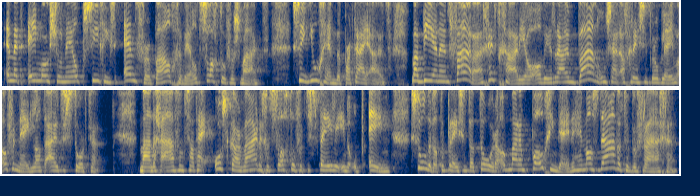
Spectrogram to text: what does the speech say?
en met emotioneel, psychisch en verbaal geweld slachtoffers maakt. Ze joeg hem de partij uit. Maar BNN-Vara geeft Gario alweer ruim baan om zijn agressieprobleem over Nederland uit te storten. Maandagavond zat hij Oscar-waardig het slachtoffer te spelen in de op 1, zonder dat de presentatoren ook maar een poging deden hem als dader te bevragen.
